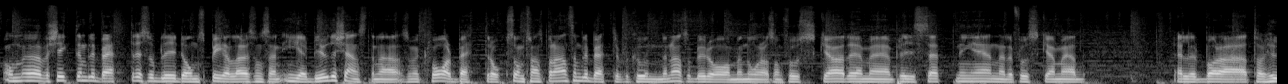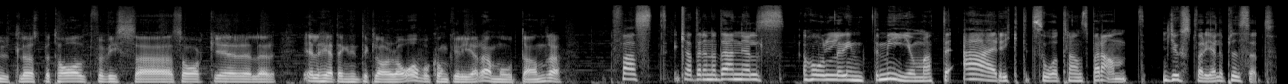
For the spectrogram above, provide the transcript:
Om översikten blir bättre så blir de spelare som sen erbjuder tjänsterna som är kvar bättre också. Om transparensen blir bättre för kunderna så blir du av med några som fuskade med prissättningen eller fuskar med eller bara tar hutlöst betalt för vissa saker eller, eller helt enkelt inte klarar av att konkurrera mot andra. Fast Katarina Daniels håller inte med om att det är riktigt så transparent just vad det gäller priset.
